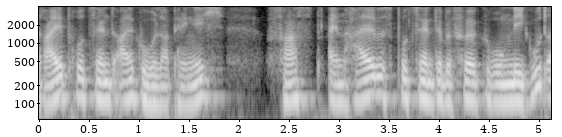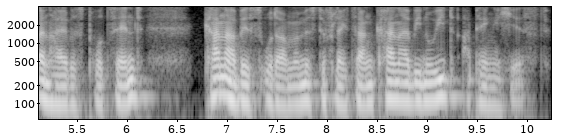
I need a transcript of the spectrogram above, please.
3% alkoholabhängig, fast ein halbes Prozent der Bevölkerung, nee, gut ein halbes Prozent, Cannabis oder man müsste vielleicht sagen Cannabinoid abhängig ist.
